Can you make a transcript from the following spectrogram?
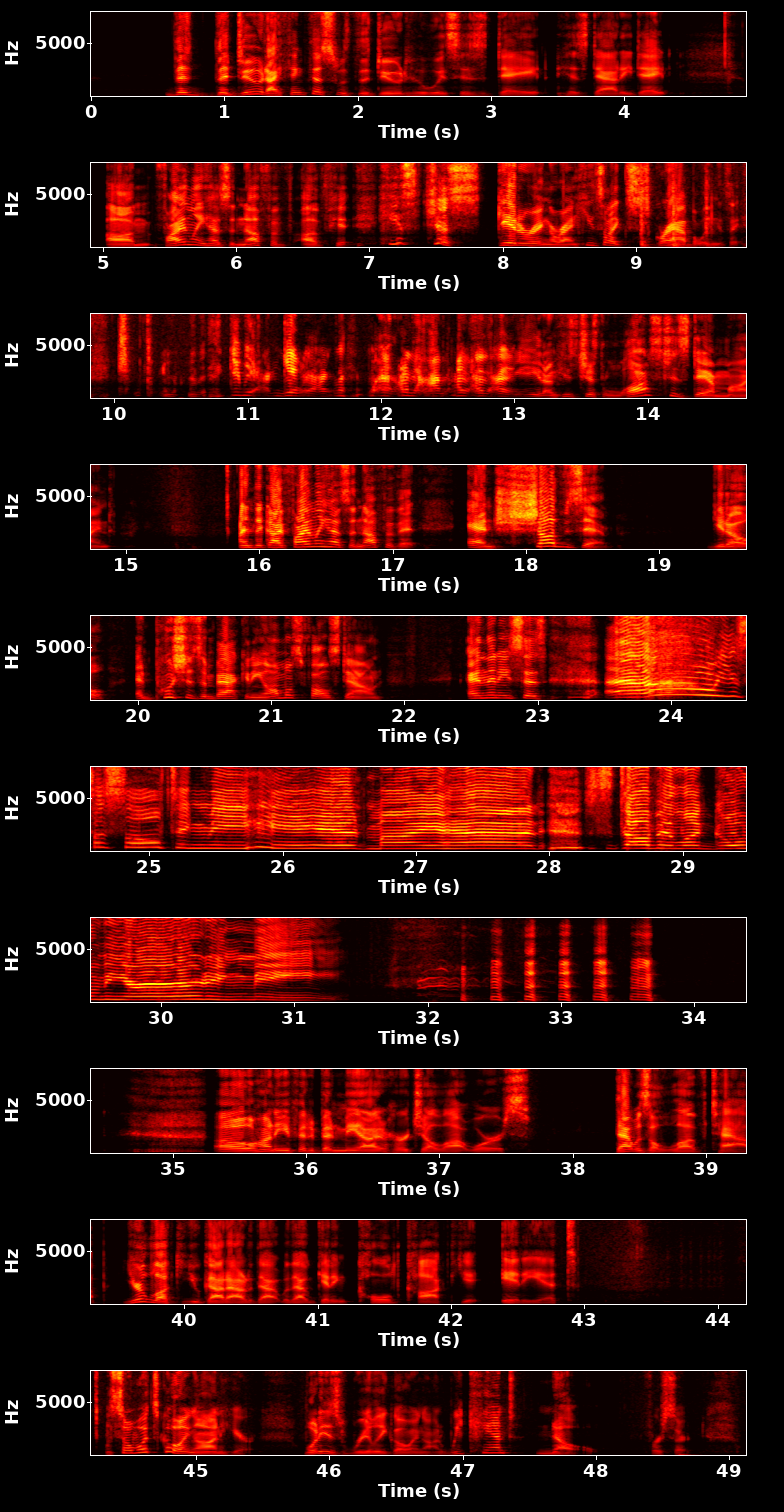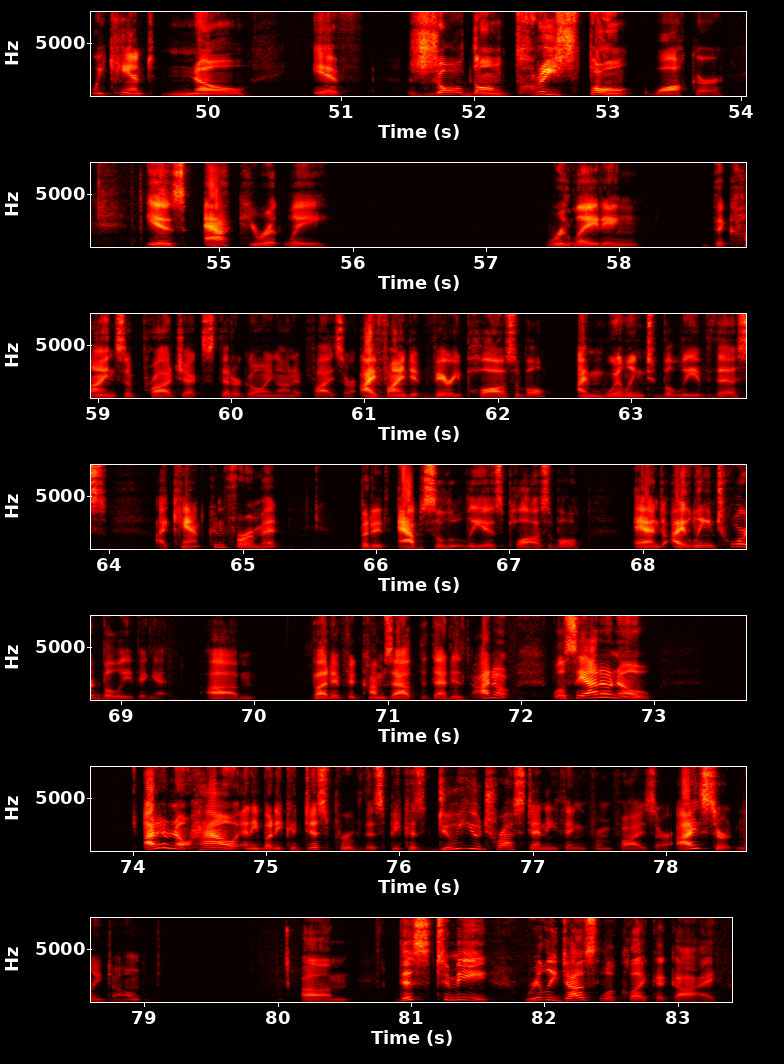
the the dude. I think this was the dude who was his date, his daddy date. Um, finally has enough of of hi He's just skittering around. He's like scrabbling. He's like, give me, give me, you know. He's just lost his damn mind. And the guy finally has enough of it and shoves him, you know, and pushes him back, and he almost falls down. And then he says, Ow, he's assaulting me. He hit my head. Stop it, let go of me. You're hurting me. oh, honey, if it had been me, I'd hurt you a lot worse. That was a love tap. You're lucky you got out of that without getting cold cocked, you idiot. So, what's going on here? What is really going on? We can't know for certain. We can't know if Jordon Trishton Walker is accurately relating the kinds of projects that are going on at Pfizer. I find it very plausible. I'm willing to believe this. I can't confirm it, but it absolutely is plausible. And I lean toward believing it. Um, but if it comes out that that is, I don't, well, see, I don't know. I don't know how anybody could disprove this because do you trust anything from Pfizer? I certainly don't. Um, this to me really does look like a guy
